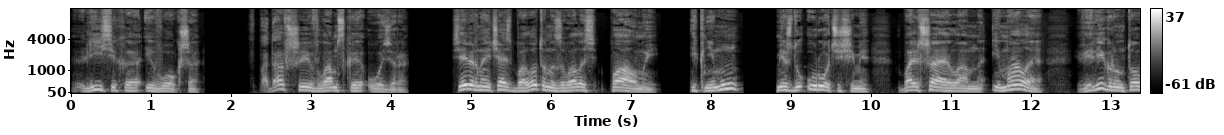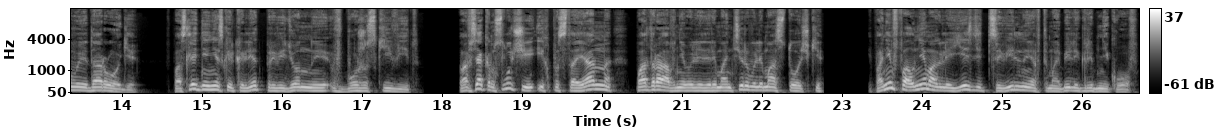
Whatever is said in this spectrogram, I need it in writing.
Лисиха и Вокша, впадавшие в Ламское озеро. Северная часть болота называлась Палмой, и к нему, между урочищами Большая Ламна и Малая, вели грунтовые дороги, в последние несколько лет приведенные в божеский вид. Во всяком случае, их постоянно подравнивали или ремонтировали мосточки, и по ним вполне могли ездить цивильные автомобили грибников,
